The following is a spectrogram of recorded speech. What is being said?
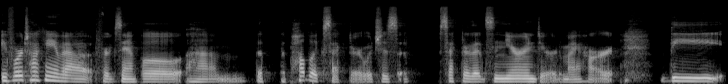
If we're talking about, for example, um, the, the public sector, which is a sector that's near and dear to my heart, the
